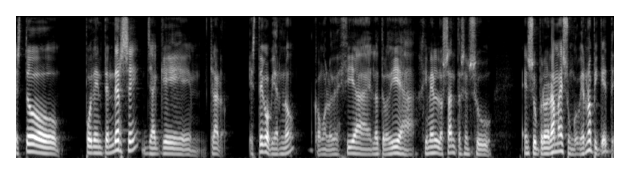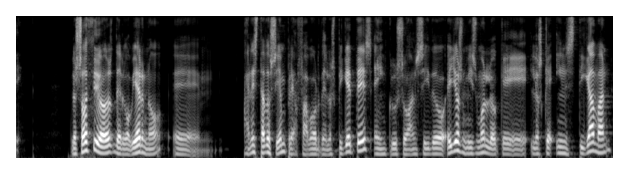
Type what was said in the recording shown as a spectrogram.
esto puede entenderse, ya que, claro, este gobierno, como lo decía el otro día Jiménez Los Santos en su, en su programa, es un gobierno piquete. Los socios del gobierno eh, han estado siempre a favor de los piquetes e incluso han sido ellos mismos lo que, los que instigaban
